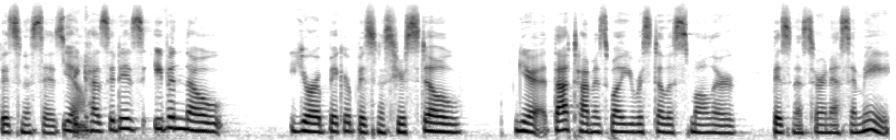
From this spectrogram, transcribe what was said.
businesses, Yeah. because it is, even though you're a bigger business, you're still, you know, at that time as well, you were still a smaller business or an SME,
